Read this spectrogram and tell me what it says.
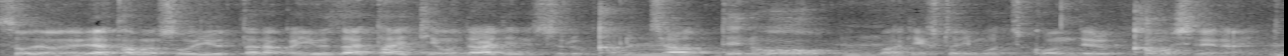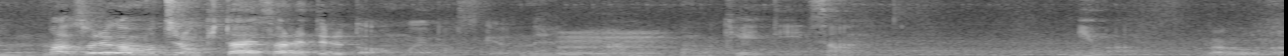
そうだよね、じゃあ多分そういったなんかユーザー体験を大事にするカルチャーっていうのを、うん。まあ、リフトに持ち込んでるかもしれない、うん。まあそれがもちろん期待されてるとは思いますけどね、うん。あのこのケイティさんには。なるほどなる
